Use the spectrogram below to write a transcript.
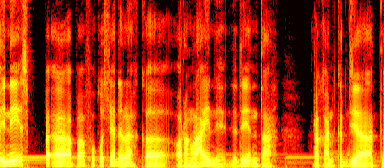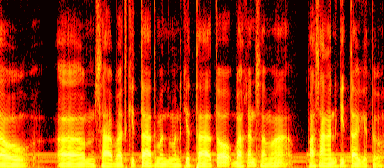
ini uh, apa fokusnya adalah ke orang lain ya. Jadi entah rekan kerja atau um, sahabat kita, teman-teman kita atau bahkan sama pasangan kita gitu.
